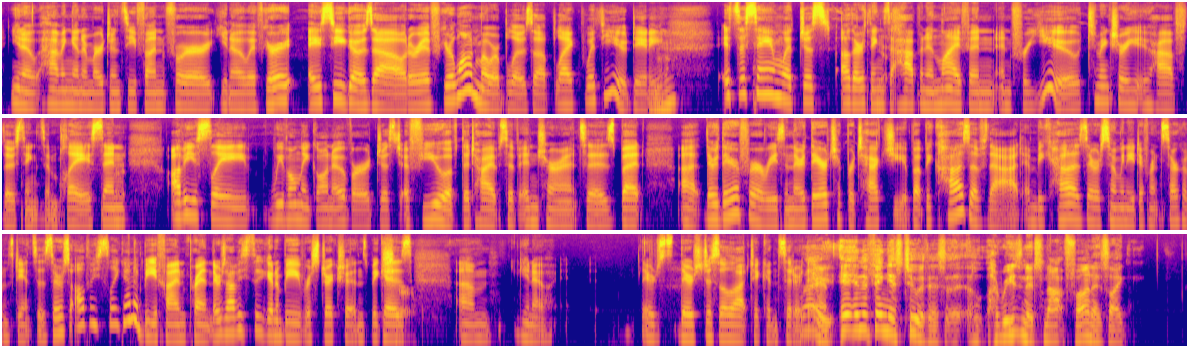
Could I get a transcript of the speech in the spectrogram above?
you know, having an emergency fund for, you know, if your AC goes out or if your lawnmower blows up, like with you, Danny. Mm-hmm it's the same with just other things yes. that happen in life and and for you to make sure you have those things in place and right. obviously we've only gone over just a few of the types of insurances but uh, they're there for a reason they're there to protect you but because of that and because there are so many different circumstances there's obviously going to be fine print there's obviously going to be restrictions because sure. um, you know there's there's just a lot to consider right. there. And the thing is too with this, a reason it's not fun is like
